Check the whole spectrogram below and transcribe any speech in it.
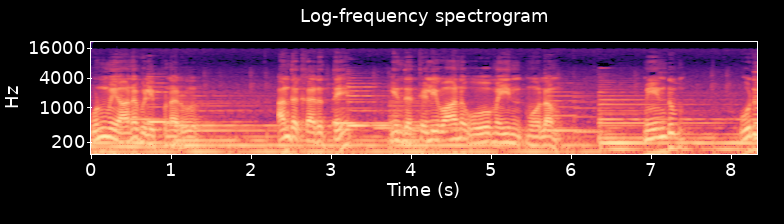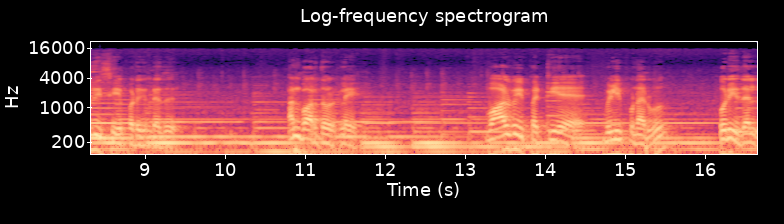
உண்மையான விழிப்புணர்வு. அந்த கருத்தை இந்த தெளிவான ஓமையின் மூலம் மீண்டும் உறுதி செய்யப்படுகின்றது. அன்பார்ந்தவர்களே வாழ்வை பற்றிய விழிப்புணர்வு புரிதல்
